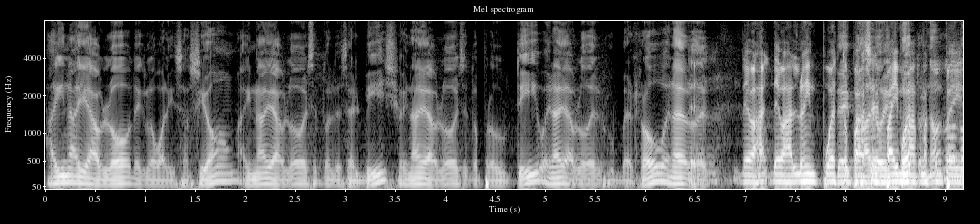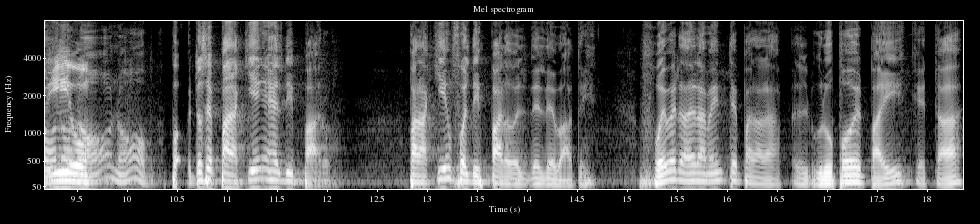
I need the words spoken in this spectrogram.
Ahí nadie habló de globalización, ahí nadie habló del sector de servicios, ahí nadie habló del sector productivo, ahí nadie habló del Rubber Road, ahí nadie habló del, De bajar, de bajar los impuestos para hacer el país más, más No, no, no, competitivo. No, no, Entonces, ¿para quién es el disparo? ¿Para quién fue el disparo del, del debate? ¿Fue verdaderamente para el grupo del país que está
